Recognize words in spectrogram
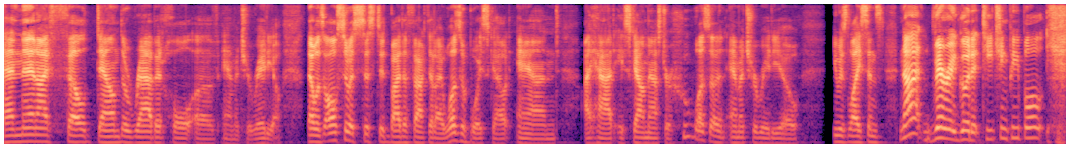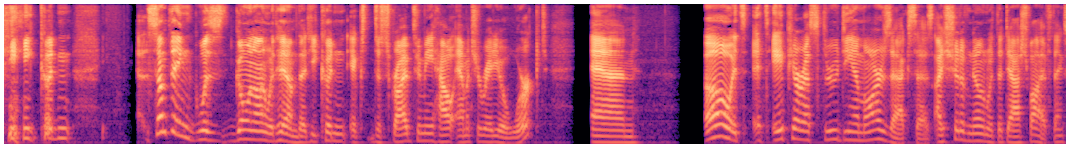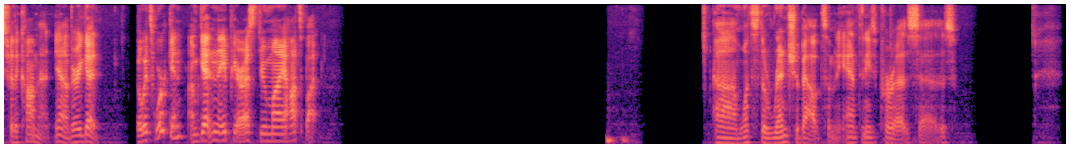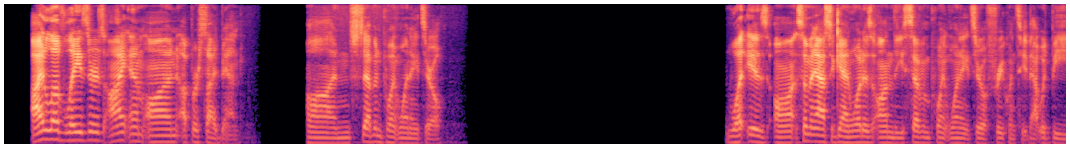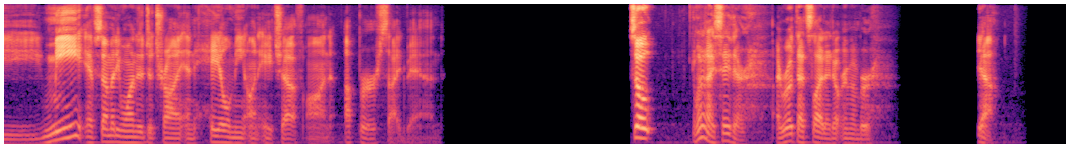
And then I fell down the rabbit hole of amateur radio. That was also assisted by the fact that I was a Boy Scout and I had a Scoutmaster who was an amateur radio. He was licensed, not very good at teaching people. He couldn't. Something was going on with him that he couldn't describe to me how amateur radio worked, and oh, it's it's APRS through DMR. Zach says I should have known with the Dash Five. Thanks for the comment. Yeah, very good. So it's working. I'm getting APRS through my hotspot. Um, what's the wrench about? Somebody, Anthony Perez says. I love lasers. I am on upper sideband on 7.180. What is on, someone asked again, what is on the 7.180 frequency? That would be me if somebody wanted to try and hail me on HF on upper sideband. So, what did I say there? I wrote that slide, I don't remember. Yeah.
